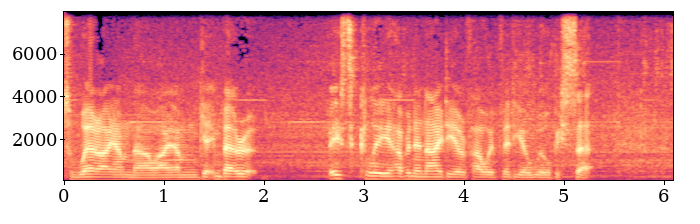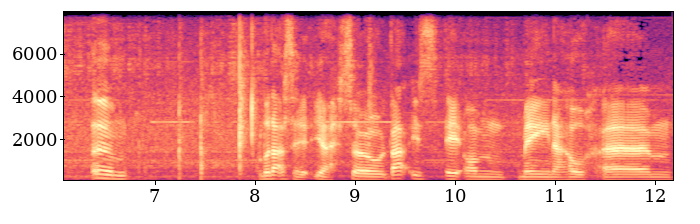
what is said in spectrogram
to where I am now, I am getting better at basically having an idea of how a video will be set. Um, but that's it, yeah, so that is it on me now. Um,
